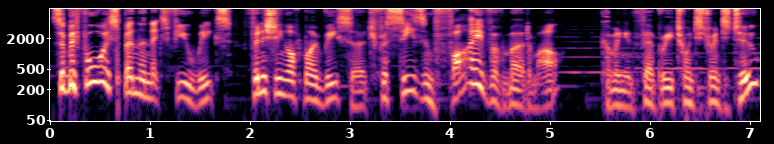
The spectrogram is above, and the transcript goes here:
So before I spend the next few weeks finishing off my research for season 5 of Murder Mile, coming in February 2022,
